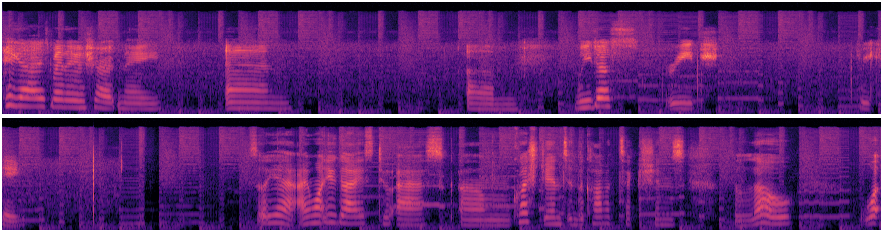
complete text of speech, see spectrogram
Hey guys, my name is Charlotte May, and um, we just reached 3k. So yeah, I want you guys to ask um, questions in the comment sections below. What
